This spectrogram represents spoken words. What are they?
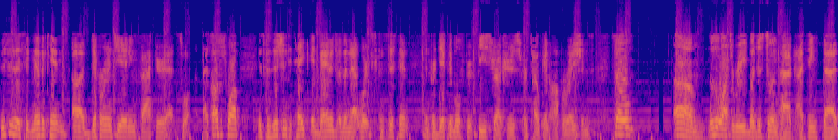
This is a significant uh, differentiating factor at, Swap, at SaucerSwap is positioned to take advantage of the network's consistent and predictable fee structures for token operations. So um, there's a lot to read, but just to unpack, I think that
